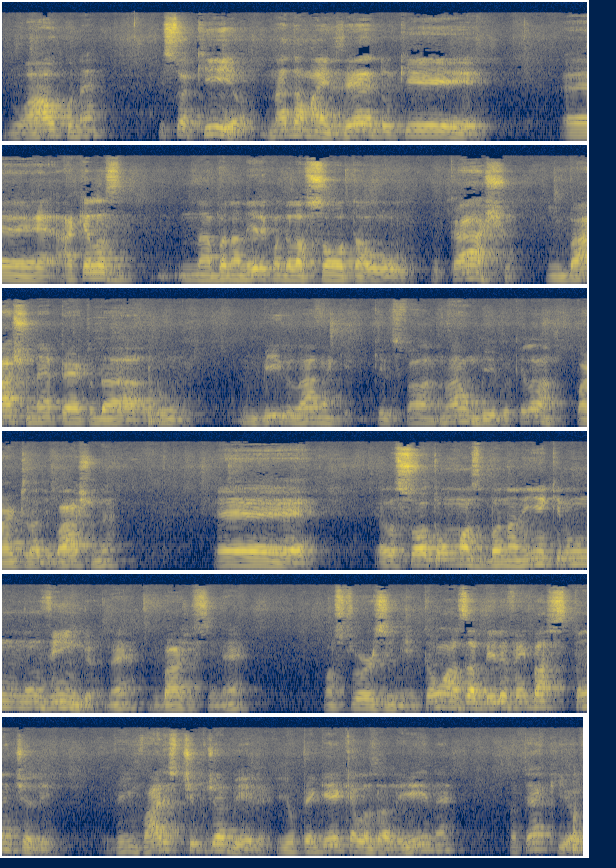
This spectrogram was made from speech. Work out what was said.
no álcool, né? Isso aqui, ó, nada mais é do que é, aquelas na bananeira quando ela solta o, o cacho embaixo, né, perto da, do umbigo lá, né, que, que eles falam, não é umbigo, aquela parte lá de baixo, né, é, elas soltam umas bananinhas que não, não vinga, né, embaixo assim, né, umas florzinhas. Então as abelhas vêm bastante ali, vem vários tipos de abelha. E eu peguei aquelas ali, né, até aqui, ó,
